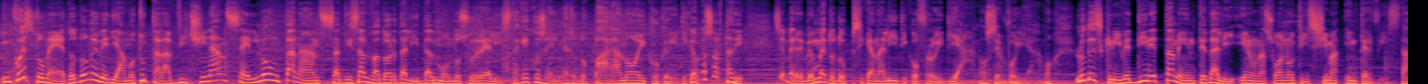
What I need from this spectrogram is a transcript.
In questo metodo noi vediamo tutta la vicinanza e lontananza di Salvador Dalì dal mondo surrealista. Che cos'è il metodo paranoico critico? È una sorta di. sembrerebbe un metodo psicanalitico freudiano, se vogliamo. Lo descrive direttamente Dalì in una sua notissima intervista.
